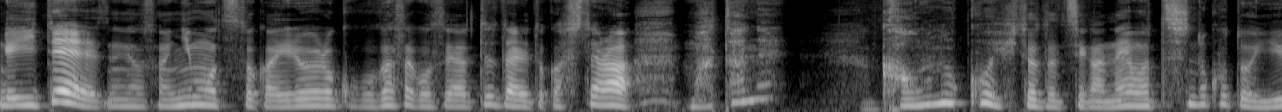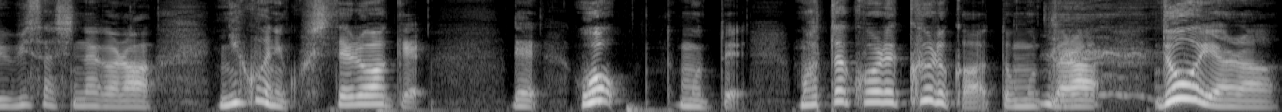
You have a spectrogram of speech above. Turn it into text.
でいてその荷物とかいろいろここガサゴサやってたりとかしたらまたね顔の濃い人たちがね私のことを指さしながらニコニコしてるわけ。でおっと思ってまたこれ来るかと思ったら どうやら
